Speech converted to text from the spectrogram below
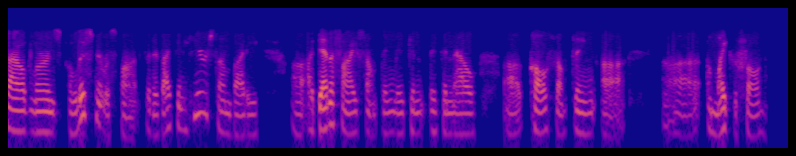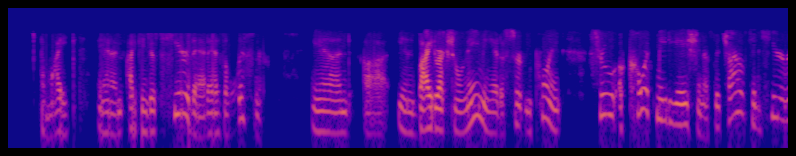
child learns a listener response, that is, I can hear somebody uh, identify something, they can they can now uh, call something uh, uh, a microphone, a mic, and I can just hear that as a listener. And uh, in bidirectional naming, at a certain point, through echoic mediation, if the child can hear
